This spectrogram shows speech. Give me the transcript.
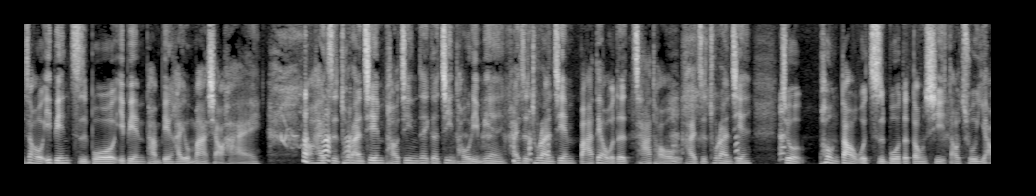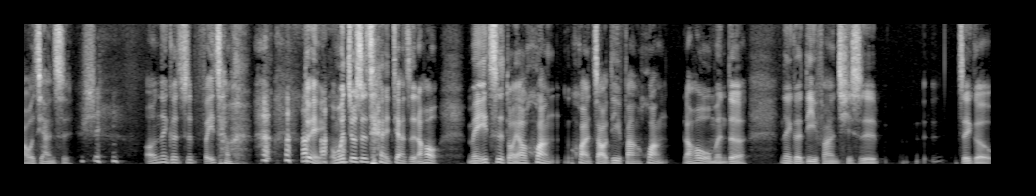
你知道我一边直播一边旁边还有骂小孩，然后孩子突然间跑进那个镜头里面，孩子突然间拔掉我的插头，孩子突然间就碰到我直播的东西，到处摇这样子。是哦，那个是非常，对，我们就是在这样子，然后每一次都要换换找地方换，然后我们的那个地方其实这个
